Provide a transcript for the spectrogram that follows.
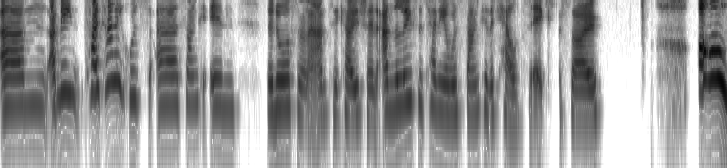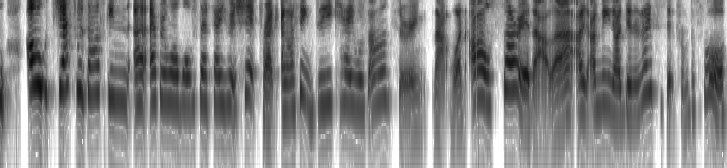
Um, I mean, Titanic was uh, sunk in the North Atlantic Ocean, and the Lusitania was sunk in the Celtic. So, oh, oh, Jess was asking uh, everyone what was their favorite shipwreck, and I think DK was answering that one. Oh, sorry about that. I, I mean, I didn't notice it from before.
